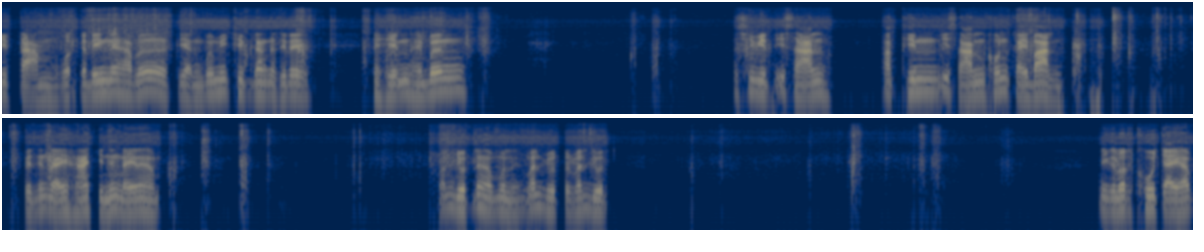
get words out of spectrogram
ติดตามกดกระดิ่งนะครับเด้อเตียนเพื่อมีคลิปยังก็สิได้ให้เห็นให้เบิ้งชีวิตอีสาน พัดทินอีสานค้นไก่บ้าน เป็นจังไดหากินจังไดนะครับ วันหยุดนะครับมันวันหยุดเป็นวันหยุด นี่ก็รถคู่ใจครับ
